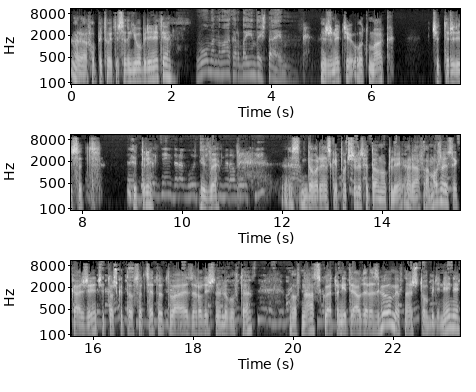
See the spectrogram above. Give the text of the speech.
Раф, опитвайте се да ги обедините. Жените от Мак 43 и 2. Добър ден, скъпи учители, световно кли. Раф, а може да се каже, че точката в сърцето, това е зародиш на любовта в нас, която ние трябва да развиваме в нашето обединение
